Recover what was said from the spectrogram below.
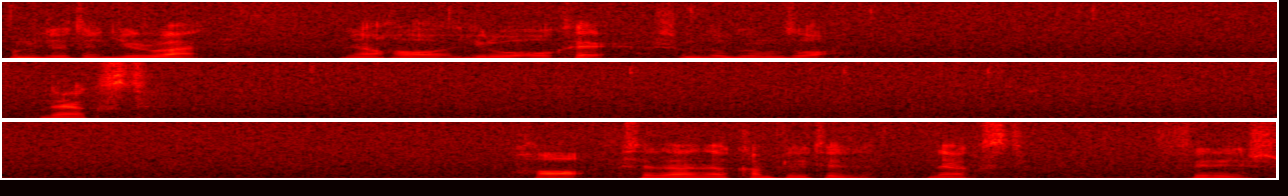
我们就点击 Run，然后一路 OK，什么都不用做，Next，好，现在呢 Completed，Next，Finish。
